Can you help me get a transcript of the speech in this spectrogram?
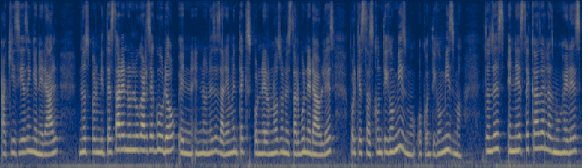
aquí sí es en general, nos permite estar en un lugar seguro, en, no necesariamente exponernos o no estar vulnerables, porque estás contigo mismo o contigo misma. Entonces, en este caso de las mujeres,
